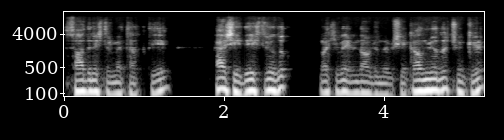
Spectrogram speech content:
Sadeleştirme taktiği. Her şeyi değiştiriyorduk. Rakibin elinde avucunda bir şey kalmıyordu. Çünkü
